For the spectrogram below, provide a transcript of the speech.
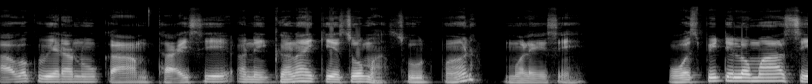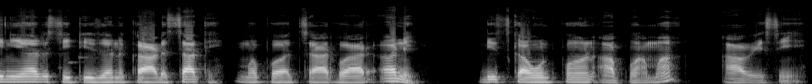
આવકવેરાનું કામ થાય છે અને ઘણા કેસોમાં છૂટ પણ મળે છે. હોસ્પિટલોમાં સિનિયર સિટીઝન કાર્ડ સાથે મફત સારવાર અને ડિસ્કાઉન્ટ પણ આપવામાં આવે છે.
